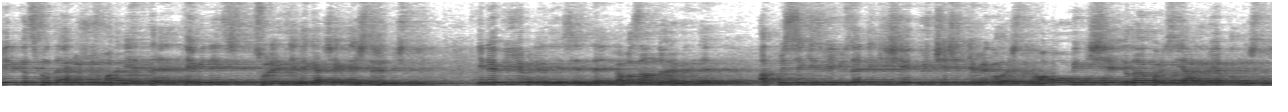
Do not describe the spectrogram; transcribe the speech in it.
bir kısmı da en ucuz maliyetle temini suretiyle gerçekleştirilmiştir. Yine Ünye Belediyesi'nde Ramazan döneminde 68.150 kişiye 3 çeşit yemek ulaştırma, 10.000 kişiye gıda polisi yardımı yapılmıştır.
